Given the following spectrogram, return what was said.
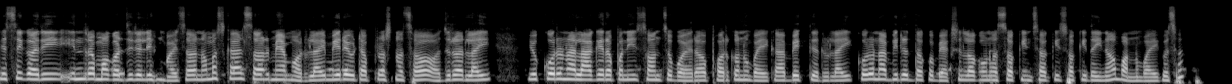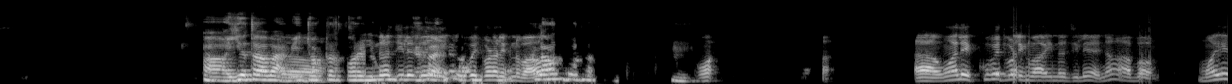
त्यसै गरी इन्द्र मगर्जीले लेख्नुभएछ नमस्कार सर म्यामहरूलाई मेरो एउटा प्रश्न छ। हजुरहरूलाई यो कोरोना लागेर पनि सन्चो भएर फर्कनुभएका व्यक्तिहरूलाई कोरोना विरुद्धको भ्याक्सिन लगाउन सकिन्छ कि सकिँदैन भन्नुभएको छ? यो त अब हामी डक्टर इन्द्रजीले उहाँले कुवेतबाट लेख्नुभयो इन्द्रजीले होइन? अब मैले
